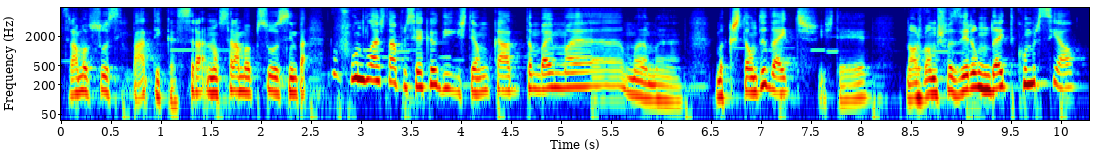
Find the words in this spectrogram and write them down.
Será uma pessoa simpática? Será, não será uma pessoa simpática? No fundo, lá está, por isso é que eu digo, isto é um bocado também uma, uma, uma, uma questão de dates. Isto é nós vamos fazer um date comercial.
